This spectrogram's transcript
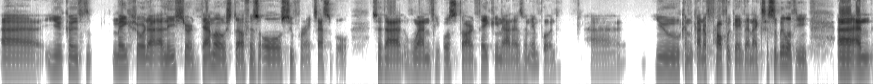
uh, you could make sure that at least your demo stuff is all super accessible so that when people start taking that as an input, uh, you can kind of propagate that accessibility. Uh, and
